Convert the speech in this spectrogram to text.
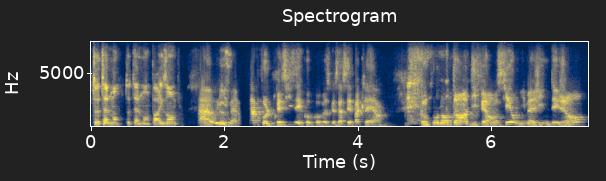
Totalement, totalement. Par exemple, Ah oui, ben, ça, faut le préciser, Coco, parce que ça, c'est pas clair. Quand on entend indifférencié, on imagine des gens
